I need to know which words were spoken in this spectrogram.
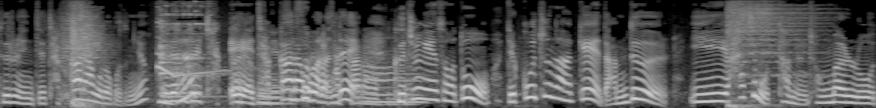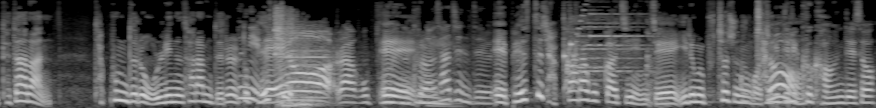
들을 이제 작가라고 그러거든요. 그분들 작가라고 예, 작가라고 하는데 작가라고. 그 중에서도 이제 꾸준하게 남들이 하지 못하는 정말로 대단한 작품들을 올리는 사람들을 또 흔히 베스트, 레어라고 부르는 예. 그런 사진들. 예, 베스트 작가라고까지 이제 이름을 붙여주는 거죠. 자기들이 그 가운데서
